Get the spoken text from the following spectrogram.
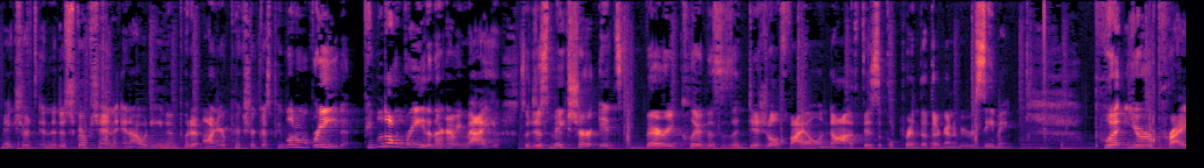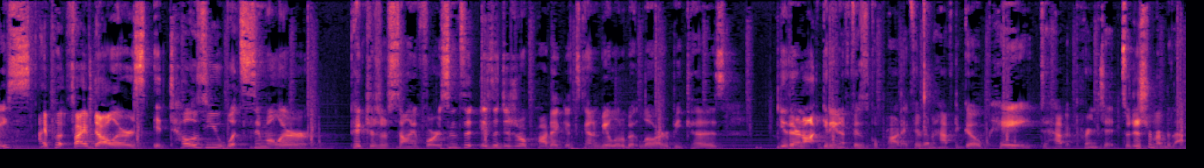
make sure it's in the description, and I would even put it on your picture because people don't read. People don't read and they're gonna be mad at you. So just make sure it's very clear this is a digital file and not a physical print that they're gonna be receiving put your price. I put $5. It tells you what similar pictures are selling for. Since it is a digital product, it's gonna be a little bit lower because they're not getting a physical product. They're gonna have to go pay to have it printed. So just remember that.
